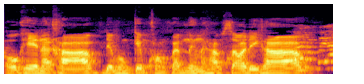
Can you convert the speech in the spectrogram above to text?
โอเคนะครับ เดี๋ยวผมเก็บของแป๊บหนึ่งนะครับ สวัสดีครับ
